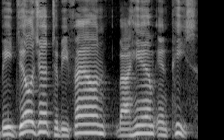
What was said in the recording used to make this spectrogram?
be diligent to be found by him in peace,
